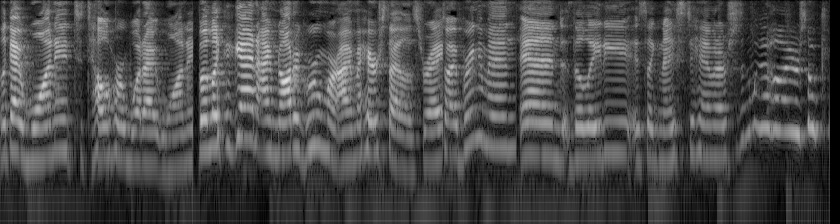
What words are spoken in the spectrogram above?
like I wanted to tell her what I wanted but like again I'm not a groomer I'm a hairstylist, right? So I bring him in and the lady is like nice to him and I was just like, oh my god, you're so cute,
